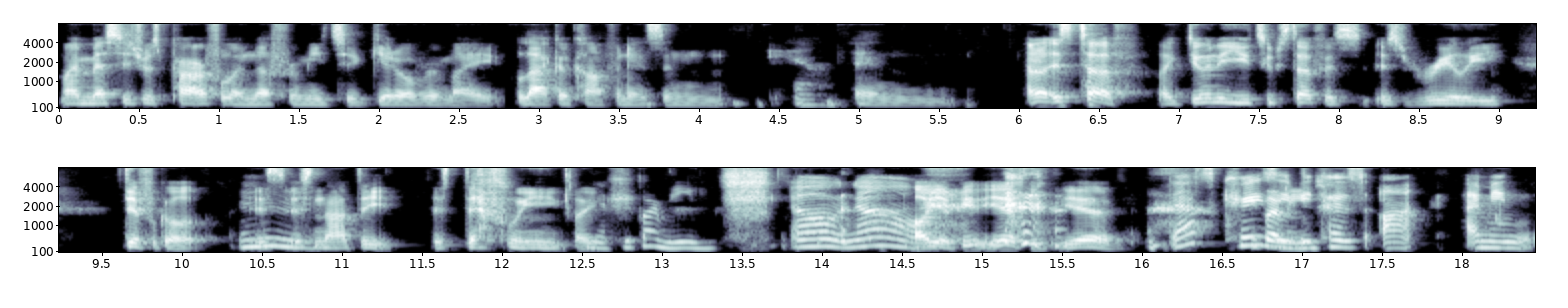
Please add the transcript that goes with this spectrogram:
my message was powerful enough for me to get over my lack of confidence and Yeah. and I don't know, it's tough. Like doing the YouTube stuff is is really difficult. It's it's Mm. not the it's definitely like yeah, people are mean. Oh no. oh yeah pe- yeah pe- yeah That's crazy because on I mean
